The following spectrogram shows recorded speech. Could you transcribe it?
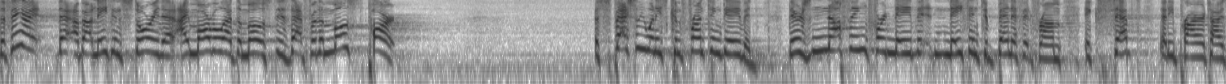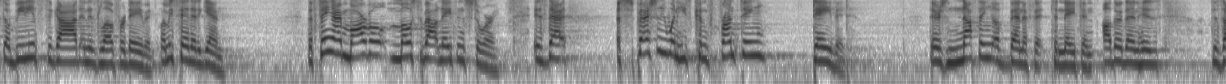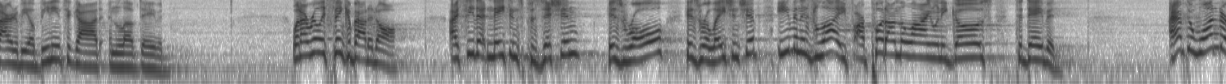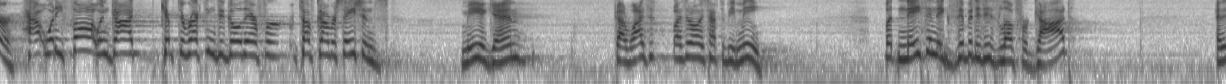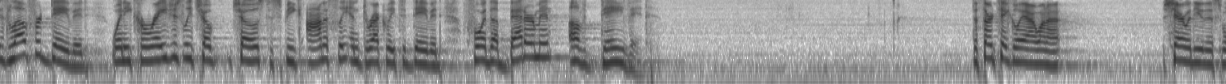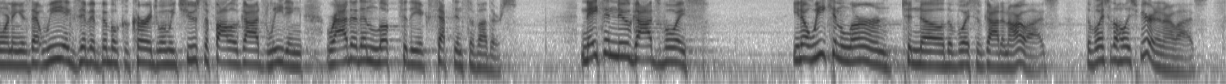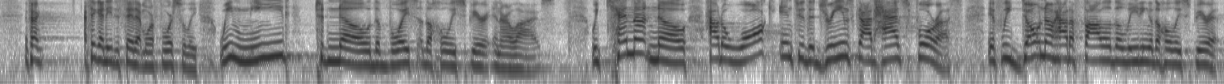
the thing I, that, about Nathan's story that I marvel at the most is that for the most part, especially when he's confronting David, there's nothing for Nathan to benefit from except that he prioritized obedience to God and his love for David. Let me say that again. The thing I marvel most about Nathan's story is that, especially when he's confronting David, there's nothing of benefit to Nathan other than his desire to be obedient to God and love David. When I really think about it all, I see that Nathan's position, his role, his relationship, even his life are put on the line when he goes to David. I have to wonder how, what he thought when God kept directing to go there for tough conversations. Me again? God, why, is it, why does it always have to be me? But Nathan exhibited his love for God and his love for David when he courageously cho- chose to speak honestly and directly to David for the betterment of David. The third takeaway I want to share with you this morning is that we exhibit biblical courage when we choose to follow God's leading rather than look to the acceptance of others. Nathan knew God's voice. You know, we can learn to know the voice of God in our lives, the voice of the Holy Spirit in our lives. In fact, I think I need to say that more forcefully. We need to know the voice of the Holy Spirit in our lives. We cannot know how to walk into the dreams God has for us if we don't know how to follow the leading of the Holy Spirit.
